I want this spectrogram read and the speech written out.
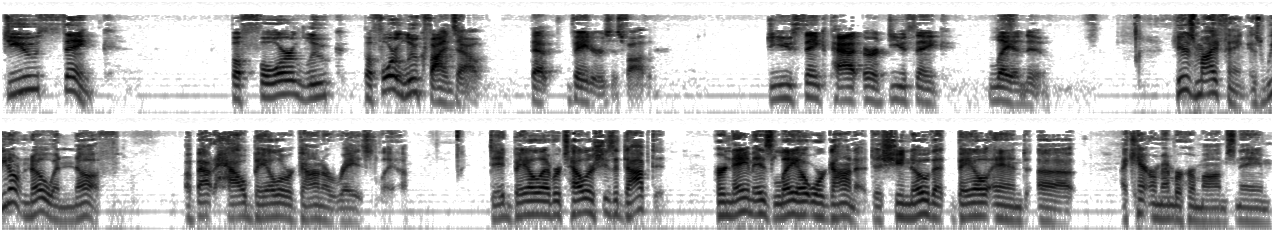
do you think before Luke before Luke finds out that Vader is his father? do you think Pat or do you think Leia knew? Here's my thing: is we don't know enough about how Bail Organa raised Leia. Did Bail ever tell her she's adopted? Her name is Leia Organa. Does she know that Bail and uh, I can't remember her mom's name,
